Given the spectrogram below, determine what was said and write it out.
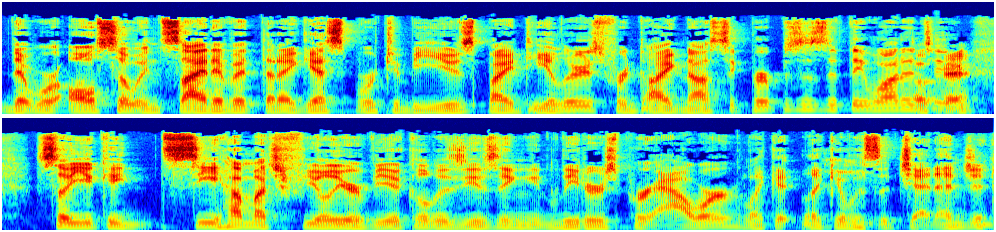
that were also inside of it that I guess were to be used by dealers for diagnostic purposes if they wanted to. So you could see how much fuel your vehicle was using in liters per hour, like it like it was a jet engine.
